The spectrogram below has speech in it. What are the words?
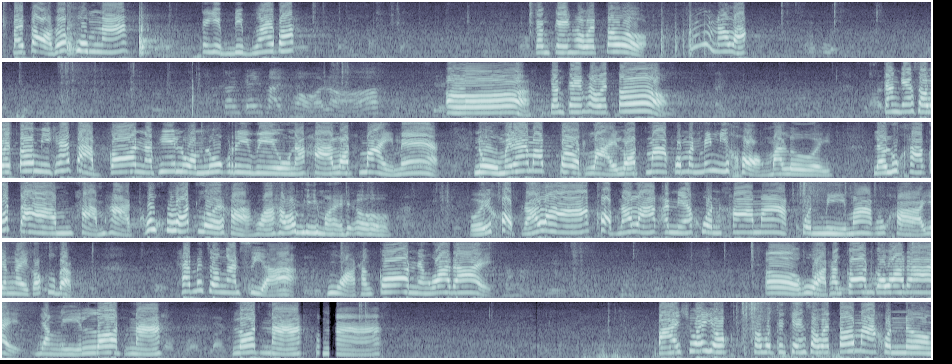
ไปต่อเพื่อคุมนะกระหยิบดิบง่ายปะกางเกงฮาวเวเตอร์อืมน่ารักกางเกงสายฝอเหรอ เออกางเกงสเวตเตอร์ กางเกงสเวตเตอร์มีแค่สามก้อนนะพี่รวมลูกรีวิวนะคะล็อตใหม่แม่ หนูไม่ได้มาเปิดหลายล็อตมากเพราะมันไม่มีของมาเลย แล้วลูกค้าก็ตามถามหาทุกล็อตเลยค่ะว่าว่ามีไหมเออเฮ้ยขอบน่ารักขอบน่ารัก อันเนี้ยควรค่ามากควรมีมากลูกค้ายังไงก็คือแบบแทบไม่เจองานเสียหัวทั้งก้อนยังว่าได้ เออ หัวทั้งก้อนก็ว่าได้ อย่างนี้เลิศนะ เลิศนะ คุณนาไปช่วยยกสวกางเกงสเวตเตอร์มาคนหนึ่ง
